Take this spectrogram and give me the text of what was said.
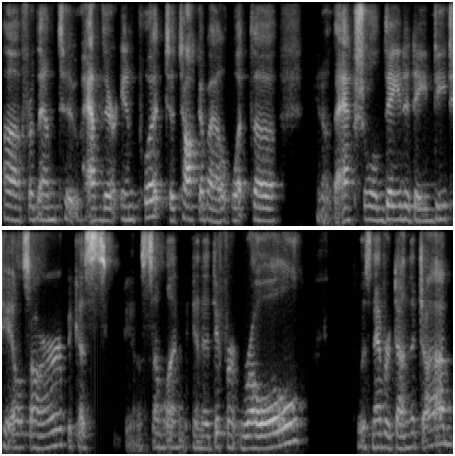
uh, for them to have their input, to talk about what the, you know, the actual day-to-day details are, because, you know, someone in a different role who has never done the job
